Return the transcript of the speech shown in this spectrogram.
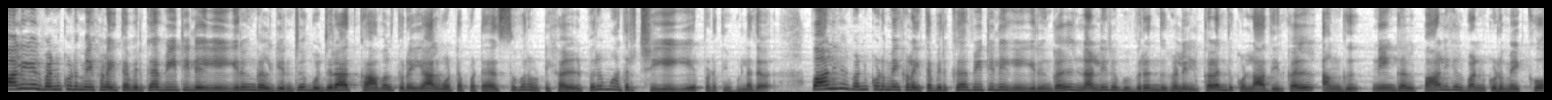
பாலியல் வன்கொடுமைகளை தவிர்க்க வீட்டிலேயே இருங்கள் என்று குஜராத் காவல்துறையால் ஒட்டப்பட்ட சுவரொட்டிகள் பெரும் அதிர்ச்சியை ஏற்படுத்தியுள்ளது. பாலியல் வன்கொடுமைகளை தவிர்க்க வீட்டிலேயே இருங்கள் நள்ளிரவு விருந்துகளில் கலந்து கொள்ளாதீர்கள். அங்கு நீங்கள் பாலியல் வன்கொடுமைக்கோ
